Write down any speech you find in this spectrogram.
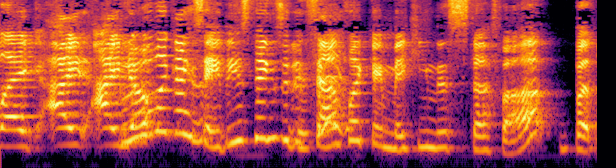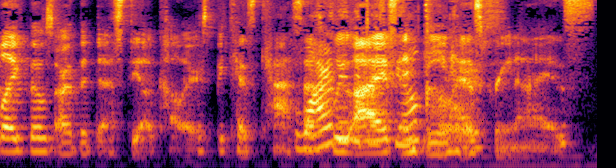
like I, I know, like I say these things and it sounds like I'm making this stuff up, but like those are the Destiel colors because Cas Why has blue eyes and Dean has green eyes.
